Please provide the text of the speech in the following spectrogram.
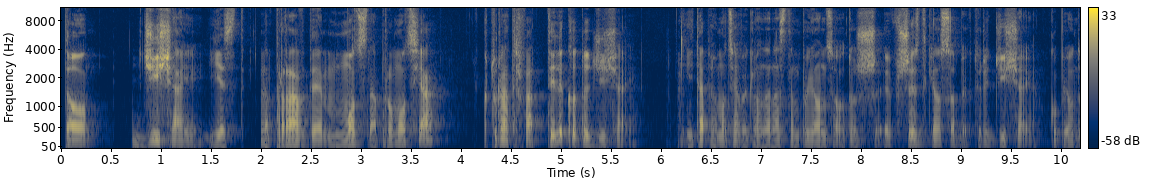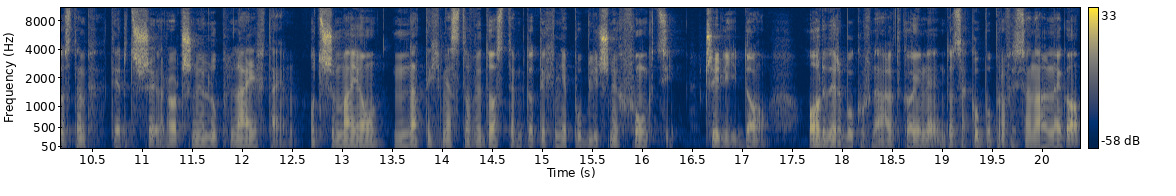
to dzisiaj jest naprawdę mocna promocja, która trwa tylko do dzisiaj. I ta promocja wygląda następująco. Otóż wszystkie osoby, które dzisiaj kupią dostęp Tier 3 roczny lub lifetime, otrzymają natychmiastowy dostęp do tych niepublicznych funkcji, czyli do order booków na altcoiny, do zakupu profesjonalnego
